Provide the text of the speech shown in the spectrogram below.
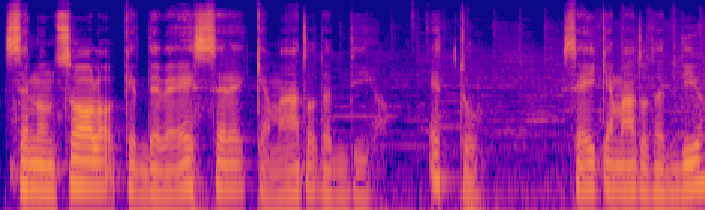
se non solo che deve essere chiamato da Dio. E tu sei chiamato da Dio?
